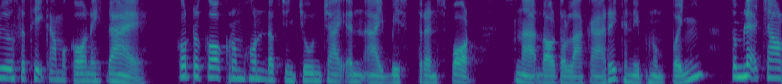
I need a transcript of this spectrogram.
រឿងសិទ្ធិកម្មករនេះដែរគឧតកោក្រុមហ៊ុនដឹកជញ្ជូន JNI Bis Transport ស្នើដល់តុលាការរាជធានីភ្នំពេញទម្លាក់ចោល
